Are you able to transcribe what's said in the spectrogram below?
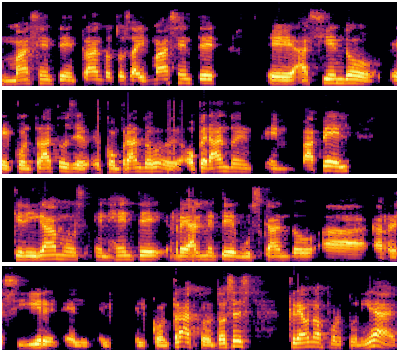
más gente entrando. Entonces, hay más gente eh, haciendo eh, contratos, de, comprando, eh, operando en, papel que, digamos, en gente realmente buscando a, recibir el, el, contrato. Entonces, crea una oportunidad,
